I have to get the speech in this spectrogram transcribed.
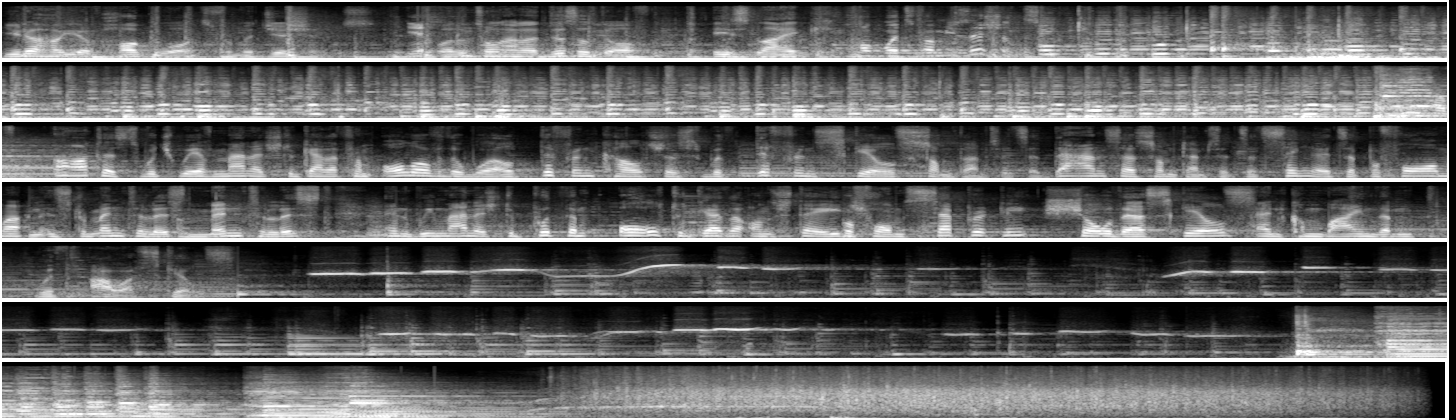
You know how you have Hogwarts for magicians? Yeah. Well, the Tonhalle Düsseldorf is like Hogwarts for musicians. Have artists which we have managed to gather from all over the world, different cultures with different skills. Sometimes it's a dancer, sometimes it's a singer, it's a performer, an instrumentalist, mentalist, and we managed to put them all together on stage, perform separately, show their skills, and combine them with our skills.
